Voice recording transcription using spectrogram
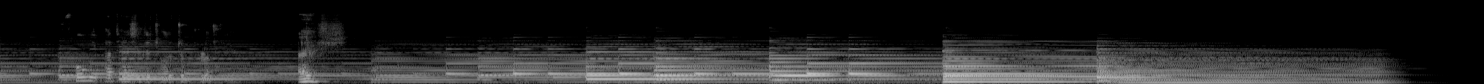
소고기 파티 하실 때 저도 좀 불러주세요. 아이씨.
